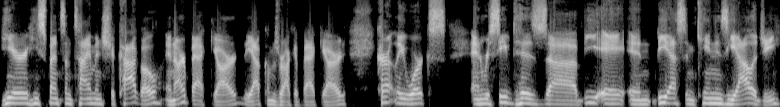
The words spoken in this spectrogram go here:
Here, he spent some time in Chicago in our backyard, the Outcomes Rocket backyard. Currently works and received his uh, BA in BS in kinesiology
